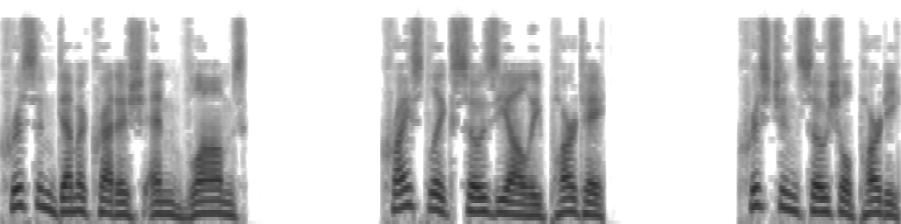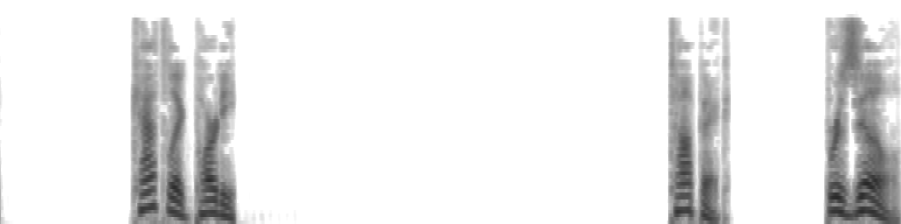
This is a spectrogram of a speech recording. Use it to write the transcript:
Christen Democratisch en Vlaams Christelijk Sociale Partij Christian Social Party Catholic Party. Brazil.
